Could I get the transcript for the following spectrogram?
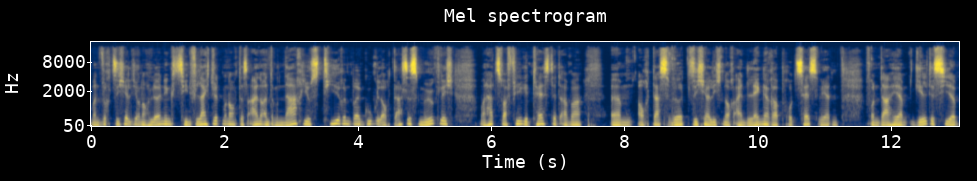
Man wird sicherlich auch noch Learnings ziehen. Vielleicht wird man auch das eine oder andere nachjustieren bei Google. Auch das ist möglich. Man hat zwar viel getestet, aber ähm, auch das wird sicherlich noch ein längerer Prozess werden. Von daher gilt es hier,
